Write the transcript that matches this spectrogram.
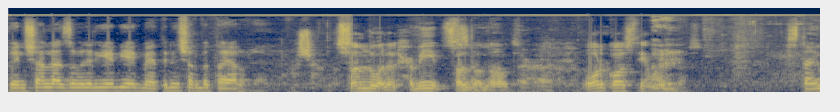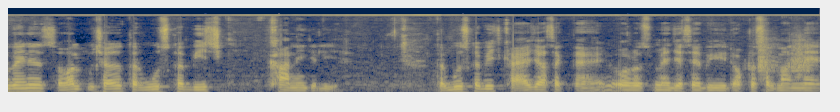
तो इन शाला ये भी एक बेहतरीन शरबत तैयार हो जाएगा। हबीब और कॉज थी हमारे पास? इस्लामी भाई ने सवाल पूछा तरबूज का बीज खाने के लिए। तरबूज का बीज खाया जा सकता है और उसमें जैसे अभी डॉक्टर सलमान ने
